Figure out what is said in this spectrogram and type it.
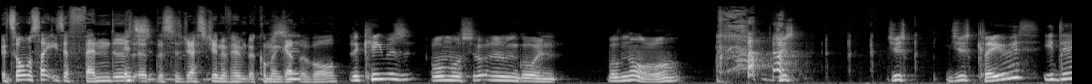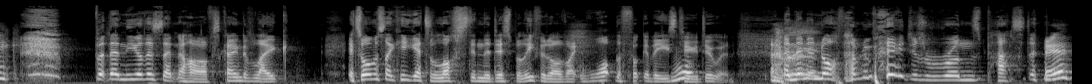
It's almost like he's offended It's- at the suggestion of him to come and get it- the ball. The keeper's almost looking at him, going, "Well, no, just, just, just clear it, you dick." But then the other centre half's kind of like. It's almost like he gets lost in the disbelief at all. Like, what the fuck are these two doing? And then a Northampton player just runs past him. Yeah,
